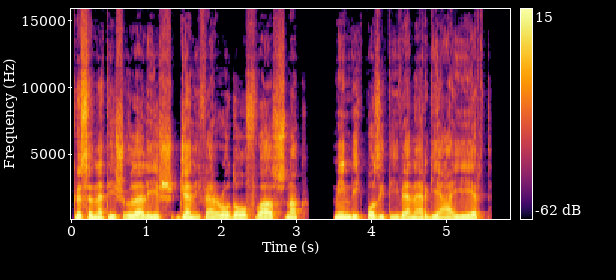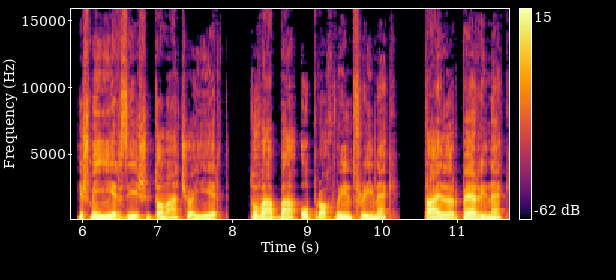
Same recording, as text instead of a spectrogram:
Köszönet és ölelés Jennifer Rodolph Walshnak, mindig pozitív energiáiért és mélyérzésű tanácsaiért, továbbá Oprah Winfreynek, Tyler Perrynek,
